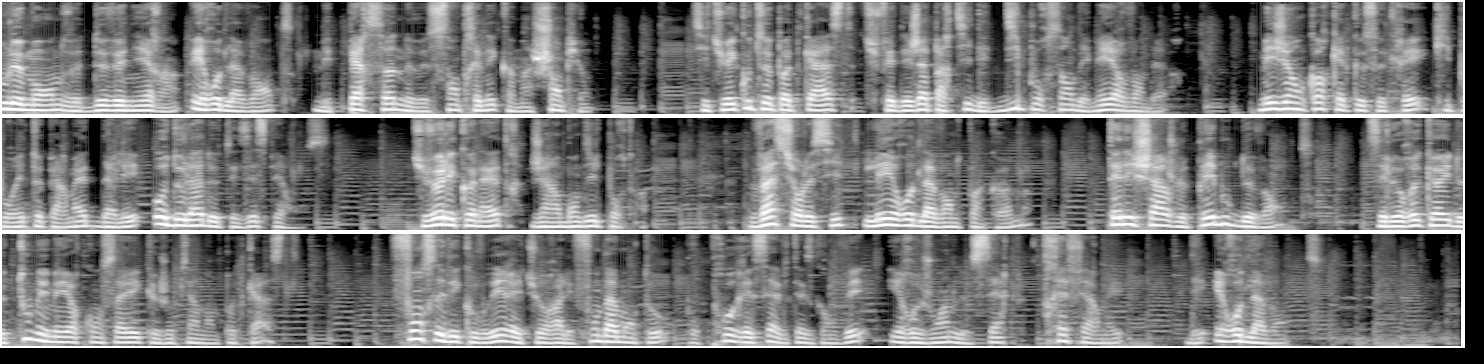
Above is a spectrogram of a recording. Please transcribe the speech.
Tout le monde veut devenir un héros de la vente, mais personne ne veut s'entraîner comme un champion. Si tu écoutes ce podcast, tu fais déjà partie des 10% des meilleurs vendeurs. Mais j'ai encore quelques secrets qui pourraient te permettre d'aller au-delà de tes espérances. Tu veux les connaître J'ai un bon deal pour toi. Va sur le site leshéroesdelavente.com, télécharge le playbook de vente, c'est le recueil de tous mes meilleurs conseils que j'obtiens dans le podcast. Fonce les découvrir et tu auras les fondamentaux pour progresser à vitesse grand V et rejoindre le cercle très fermé des héros de la vente.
